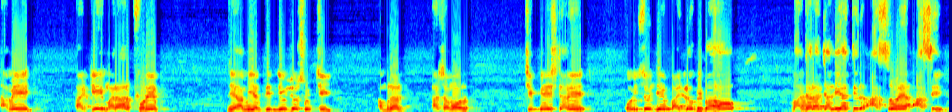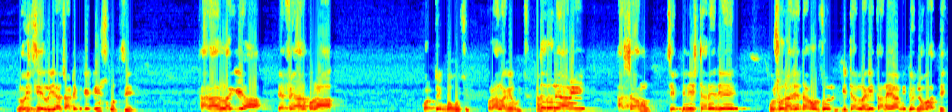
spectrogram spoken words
আমি আইটিআই মারার পরে যে আমি একদিন নিউজও শুনছি, আমরা আসামর চিফ মিনিস্টারে কইছেন যে বাল্য বিবাহ বা যারা জালিয়াতির আশ্রয়ে আছে, লইছে, লইয়া সার্টিফিকেট ইউজ করছি, তারার লাগিয়া এফআইআর করা কর্তব্য হয়েছে করা লাগে হয়েছে ধরনের আমি আসাম চিফ মিনিস্টারে যে ঘোষণা যেটা করছেন, এটার লাগি তানে আমি ধন্যবাদ দিই।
